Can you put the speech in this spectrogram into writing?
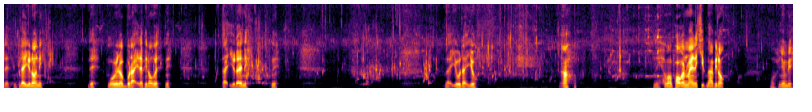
ได้ได้อยู่เนาะนี่เด้โมยเราบ่ได้แล้วพี่น้องเอ้ยนี่ได้อยู่ได้นี่นี่ได้อยู่ได้อยู่เอ้า นี่เอามาพอกันไหมในคลิปนะพี่น้องโอ้ยังดี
